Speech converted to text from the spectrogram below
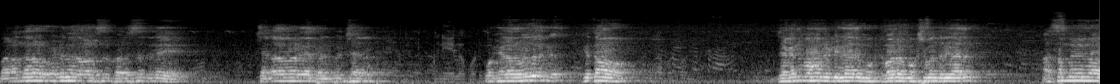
మనందరం రోడ్డు మీద రావాల్సిన పరిస్థితిని చంద్రబాబు గారు కల్పించారు. ఒక ఇరవై రోజుల క్రితం జగన్మోహన్ రెడ్డి గారు గౌరవ ముఖ్యమంత్రి గారు అసెంబ్లీలో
